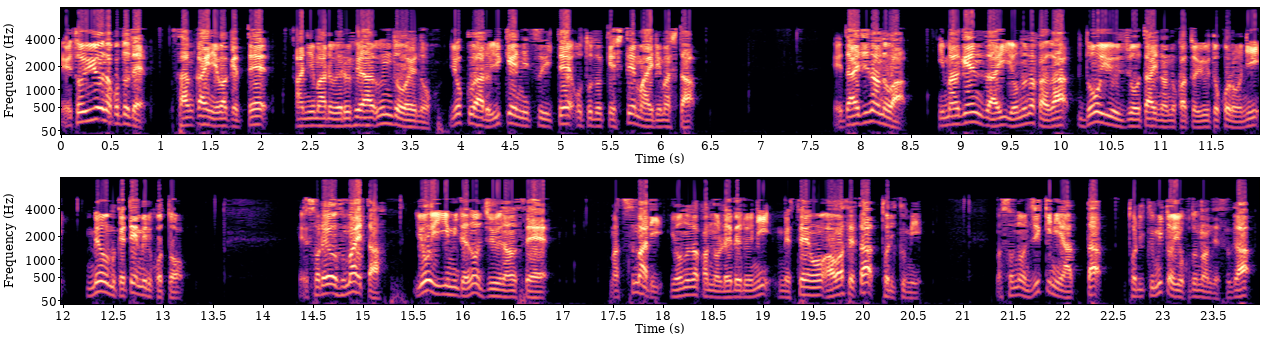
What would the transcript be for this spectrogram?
えーというようなことで、3回に分けて、アニマルウェルフェア運動へのよくある意見についてお届けしてまいりました。えー大事なのは、今現在世の中がどういう状態なのかというところに目を向けてみること。それを踏まえた良い意味での柔軟性。まあ、つまり世の中のレベルに目線を合わせた取り組み。まあ、その時期にあった取り組みということなんですが、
